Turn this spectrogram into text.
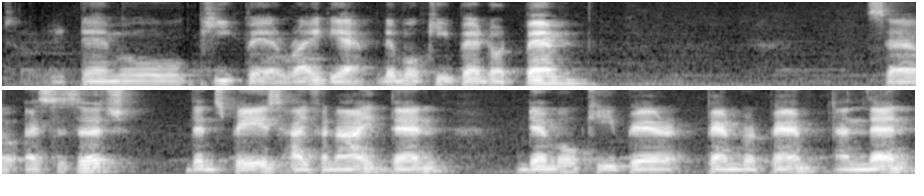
Sorry demo key pair right? Yeah demo key pair dot pem. So ssh then space hyphen i then demo key pair pem dot pem and then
